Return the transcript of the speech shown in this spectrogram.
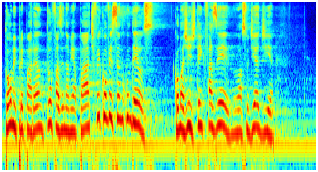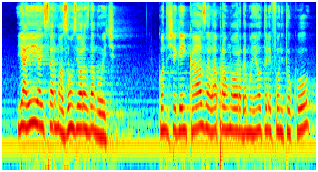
estou me preparando, estou fazendo a minha parte, fui conversando com Deus, como a gente tem que fazer no nosso dia a dia. E aí, isso era umas 11 horas da noite. Quando cheguei em casa, lá para uma hora da manhã, o telefone tocou.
